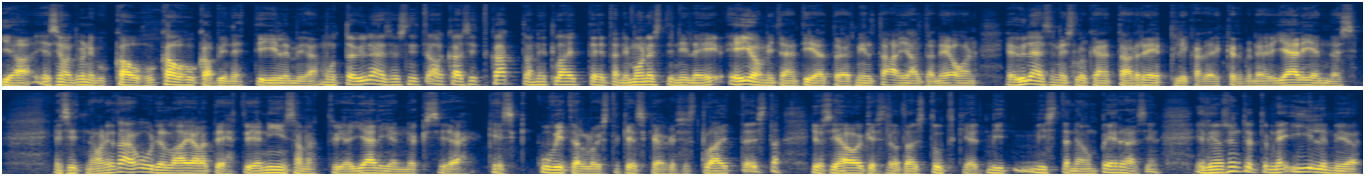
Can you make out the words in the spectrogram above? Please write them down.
ja, ja se on tämmöinen kuin kauhu, kauhukabinetti-ilmiö, mutta yleensä jos niitä alkaa sitten katsoa niitä laitteita, niin monesti niille ei, ei ole mitään tietoa, että miltä ajalta ne on, ja yleensä niissä lukee, että on replikat, eli tämmöinen jäljennös, ja sitten ne on jotain uudella ajalla tehtyjä niin sanottuja jäljennöksiä keski, kuvitelluista keskiaikaisista laitteista, jos ihan oikeasti täytyisi tutkia, että mi, mistä ne on peräisin. Eli on syntynyt tämmöinen ilmiö,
